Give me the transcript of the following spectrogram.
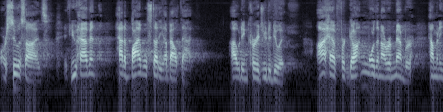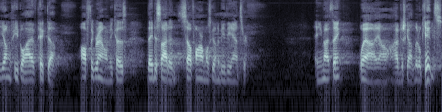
or suicides, if you haven't had a Bible study about that, I would encourage you to do it. I have forgotten more than I remember how many young people I have picked up off the ground because they decided self-harm was going to be the answer. And you might think, well, you know, I've just got little kids.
